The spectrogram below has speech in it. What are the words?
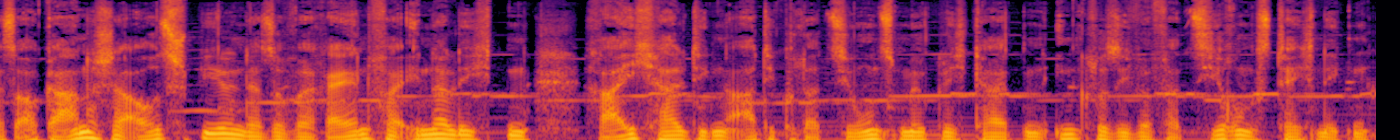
Das organische Ausspielen der souverän verinnerlichten, reichhaltigen Artikulationsmöglichkeiten inklusive Verzierungstechniken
